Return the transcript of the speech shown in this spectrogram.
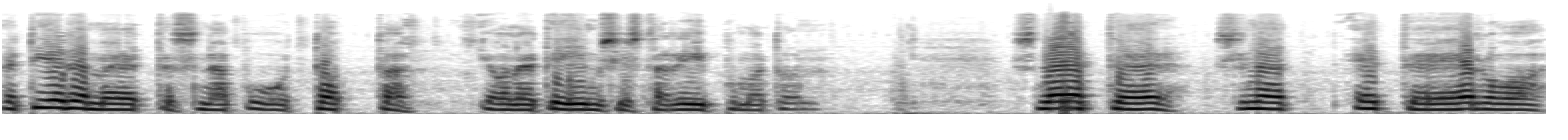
me tiedämme, että sinä puhut totta ja olet ihmisistä riippumaton. Sinä ette, sinä ette eroa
